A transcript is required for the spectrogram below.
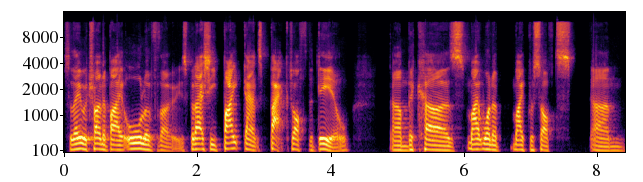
So they were trying to buy all of those, but actually ByteDance backed off the deal um, because my, one of Microsoft's um,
